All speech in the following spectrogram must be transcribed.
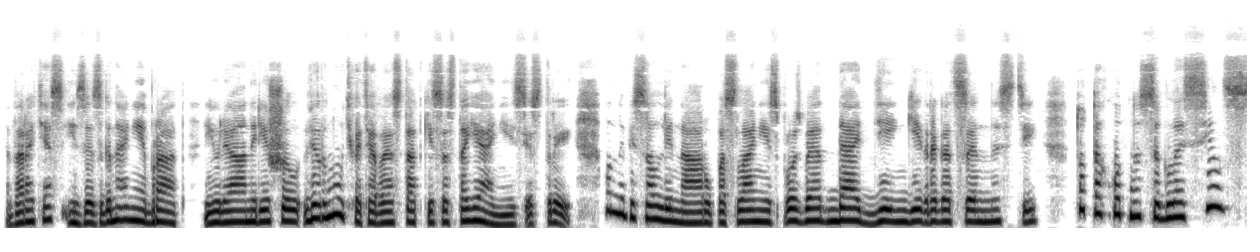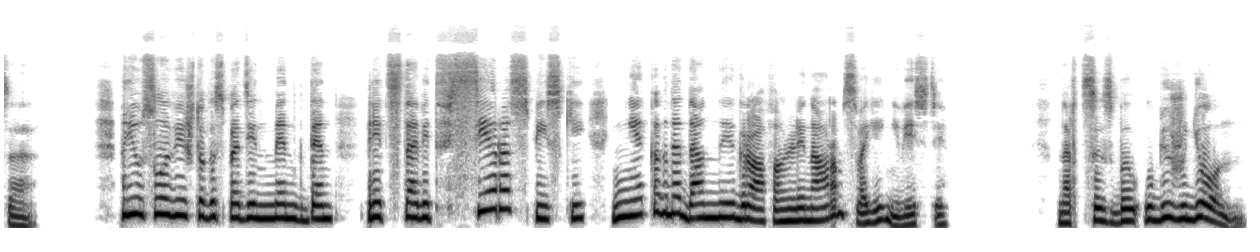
Воротясь из изгнания, брат Юлианы решил вернуть хотя бы остатки состояния сестры. Он написал Линару послание с просьбой отдать деньги и драгоценности. Тот охотно согласился, при условии, что господин Менгден представит все расписки, некогда данные графом Линаром своей невесте. Нарцисс был убежден,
